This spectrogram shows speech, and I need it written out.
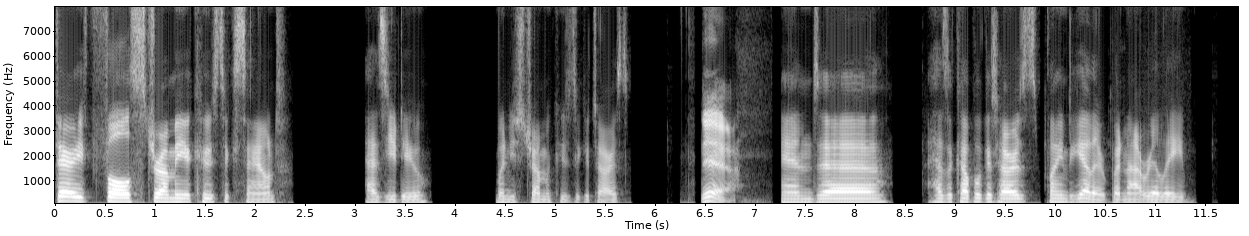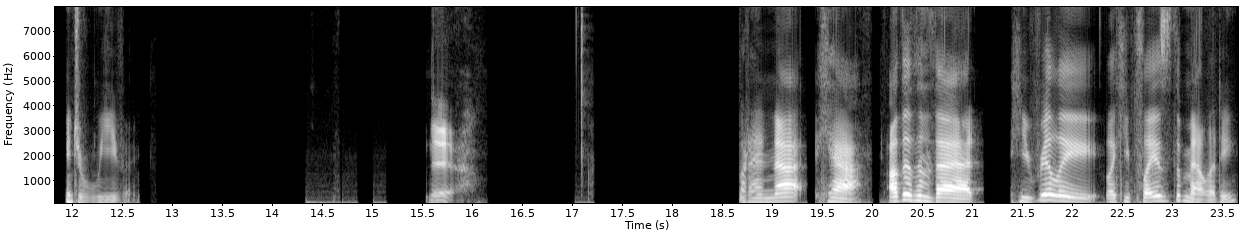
very full strummy acoustic sound as you do when you strum acoustic guitars. Yeah. and uh, has a couple guitars playing together, but not really interweaving. Yeah. But I'm not. Yeah. Other than that, he really like he plays the melody.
